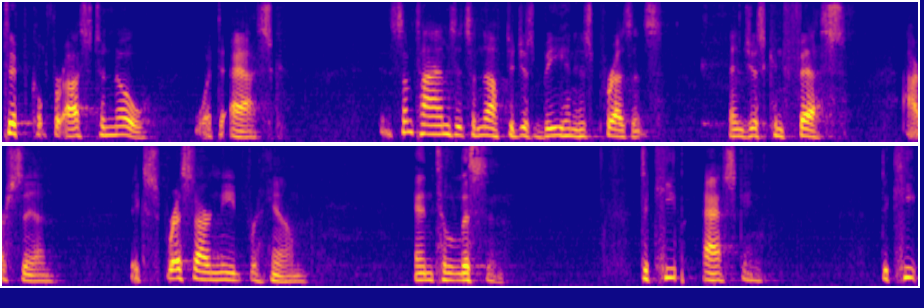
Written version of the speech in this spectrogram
difficult for us to know what to ask. Sometimes it's enough to just be in His presence and just confess our sin, express our need for Him, and to listen, to keep asking, to keep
